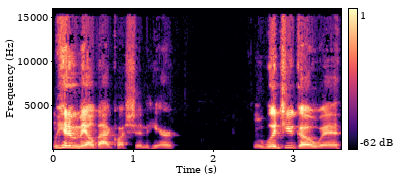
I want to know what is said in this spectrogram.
We hit a mailbag question here. Would you go with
